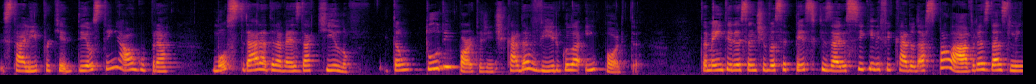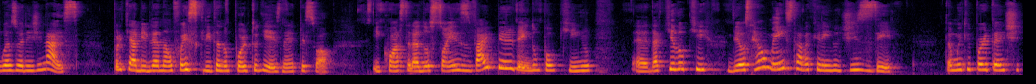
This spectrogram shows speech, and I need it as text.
está ali porque Deus tem algo para mostrar através daquilo. Então, tudo importa, gente, cada vírgula importa. Também é interessante você pesquisar o significado das palavras das línguas originais, porque a Bíblia não foi escrita no português, né, pessoal? E com as traduções vai perdendo um pouquinho é, daquilo que Deus realmente estava querendo dizer. Então é muito importante,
